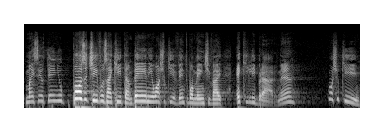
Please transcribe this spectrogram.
Mas eu tenho positivos aqui também, e eu acho que eventualmente vai equilibrar, né? Eu acho que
